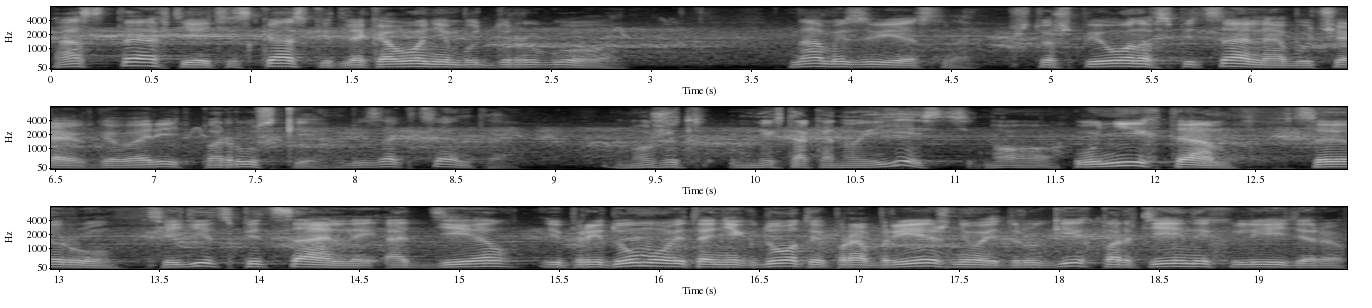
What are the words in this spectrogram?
Оставьте эти сказки для кого-нибудь другого. Нам известно, что шпионов специально обучают говорить по-русски, без акцента. Может, у них так оно и есть, но... У них там, в ЦРУ, сидит специальный отдел и придумывает анекдоты про Брежнева и других партийных лидеров,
